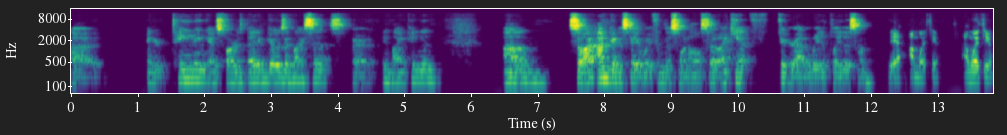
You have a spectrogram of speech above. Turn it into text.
uh, entertaining as far as betting goes, in my sense, uh, in my opinion. Um, so I, I'm going to stay away from this one. Also, I can't figure out a way to play this one. Yeah, I'm with you. I'm with you.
